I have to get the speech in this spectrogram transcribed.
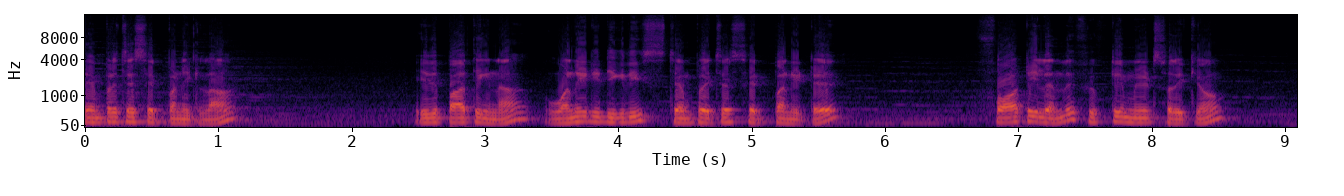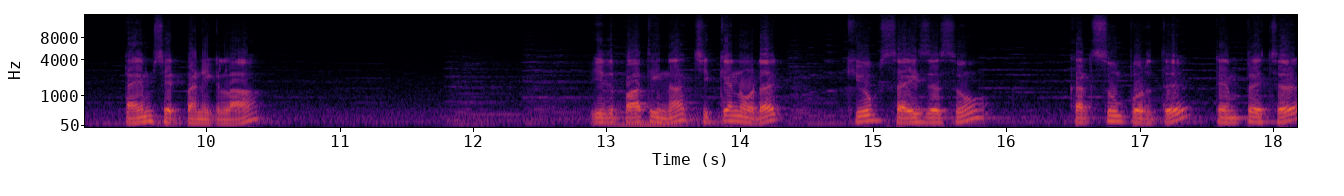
டெம்பரேச்சர் செட் பண்ணிக்கலாம். இது பார்த்தீங்கன்னா one eighty degrees temperature set பண்ணிவிட்டு ஃபார்ட்டிலேருந்து ஃபிஃப்டி மினிட்ஸ் வரைக்கும் டைம் செட் பண்ணிக்கலாம். இது பார்த்தீங்கன்னா சிக்கனோட க்யூப் சைஸஸும் கட்ஸும் பொறுத்து டெம்பரேச்சர்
